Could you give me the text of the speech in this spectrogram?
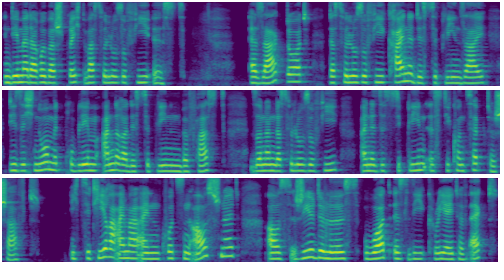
in dem er darüber spricht, was Philosophie ist. Er sagt dort, dass Philosophie keine Disziplin sei, die sich nur mit Problemen anderer Disziplinen befasst, sondern dass Philosophie eine Disziplin ist, die Konzepte schafft. Ich zitiere einmal einen kurzen Ausschnitt aus Gilles Deleuze What is the Creative Act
